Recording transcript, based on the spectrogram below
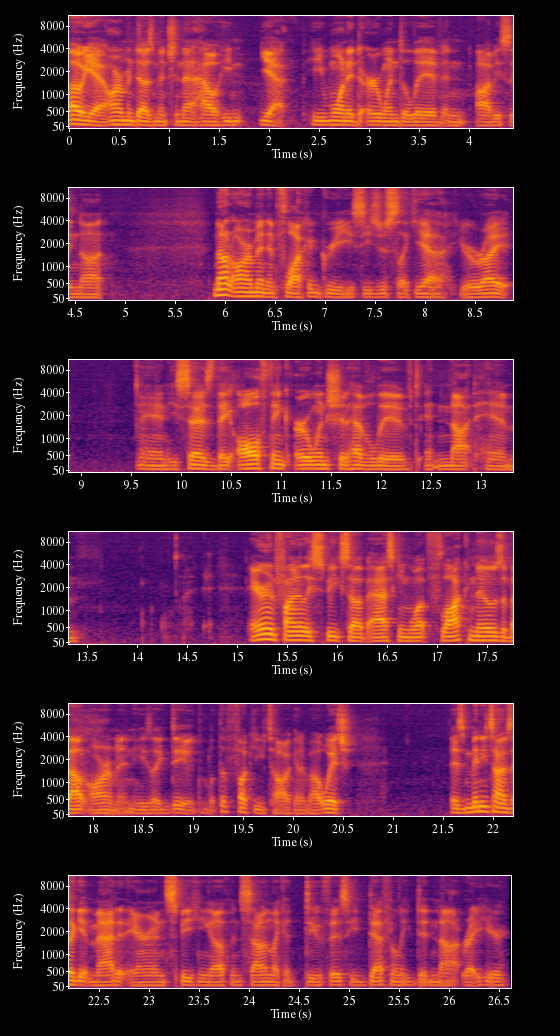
oh yeah, Armin does mention that how he yeah he wanted Erwin to live, and obviously not. Not Armin and Flock agrees. He's just like, yeah, you're right, and he says they all think Erwin should have lived and not him. Eren finally speaks up, asking what Flock knows about Armin. He's like, dude, what the fuck are you talking about? Which, as many times I get mad at Eren speaking up and sounding like a doofus, he definitely did not right here.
